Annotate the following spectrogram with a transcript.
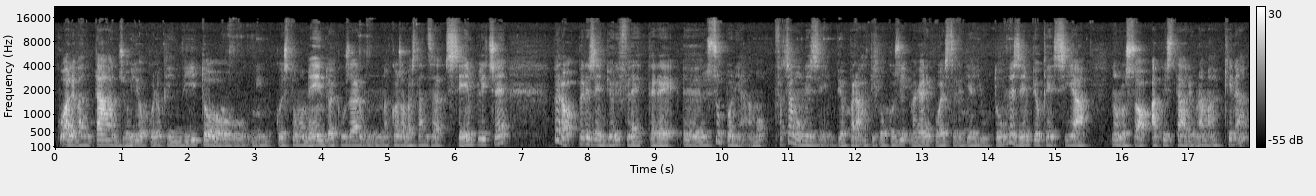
quale vantaggio io quello che invito in questo momento è usare una cosa abbastanza semplice, però per esempio riflettere, eh, supponiamo, facciamo un esempio pratico, così magari può essere di aiuto, un esempio che sia, non lo so, acquistare una macchina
